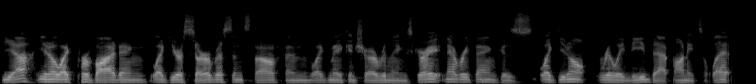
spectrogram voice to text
yeah you know like providing like your service and stuff and like making sure everything's great and everything because like you don't really need that money to live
